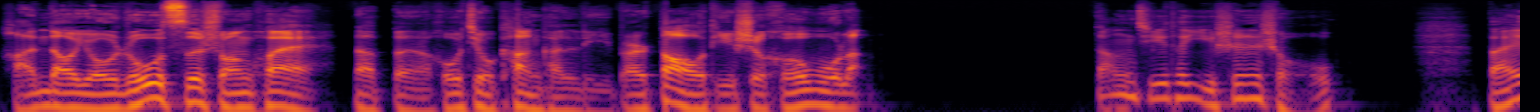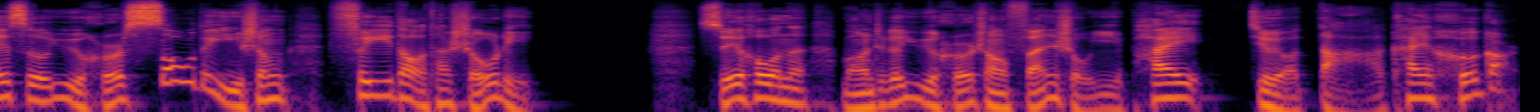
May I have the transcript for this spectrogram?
韩道友如此爽快，那本侯就看看里边到底是何物了。当即他一伸手，白色玉盒嗖的一声飞到他手里，随后呢，往这个玉盒上反手一拍，就要打开盒盖。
